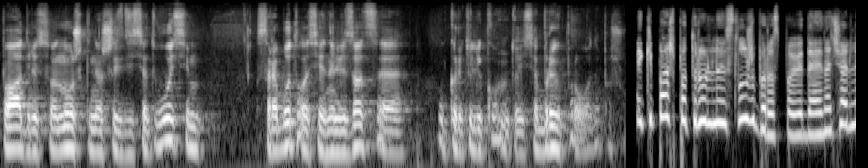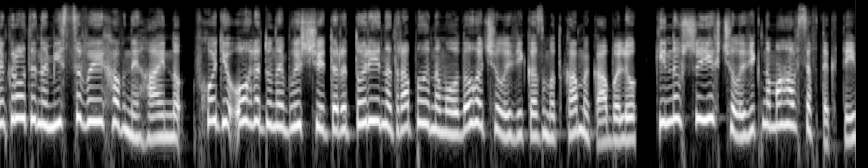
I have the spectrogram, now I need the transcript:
по адресу Аношкина 68 сработала сигнализация Укртелеком, то есть обрыв провода пошел. Екіпаж патрульної служби, розповідає начальник роти, на місце виїхав негайно. В ході огляду найближчої території натрапили на молодого чоловіка з мотками кабелю. Кинувши їх, чоловік намагався втекти.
